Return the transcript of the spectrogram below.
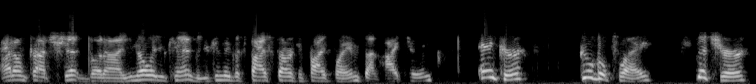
I don't got shit, but uh, you know what you can do? You can leave us five stars and five flames on iTunes, Anchor, Google Play, Stitcher,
